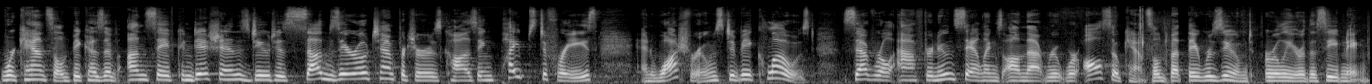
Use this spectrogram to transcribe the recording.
were canceled because of unsafe conditions due to sub zero temperatures causing pipes to freeze and washrooms to be closed. Several afternoon sailings on that route were also canceled, but they resumed earlier this evening.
